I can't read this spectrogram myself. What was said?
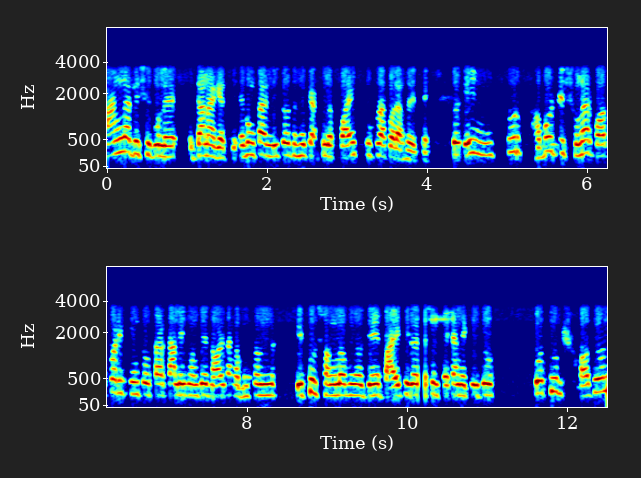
বাংলাদেশি বলে জানা গেছে এবং তার মৃতদেহকে আসলে কয়েক টুকরা করা হয়েছে। তো এই মৃত্যুর খবরটি শোনার পরপরই কিন্তু তার কালীগঞ্জের নলডাঙ্গা ভীষণ স্কুল সংলগ্ন যে বাড়িটি রয়েছে, সেখানে কিন্তু প্রচুর স্বজন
